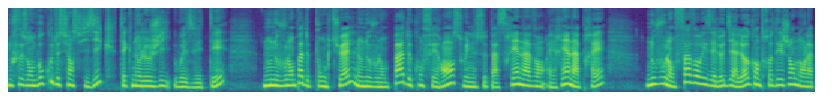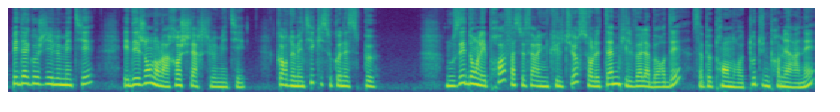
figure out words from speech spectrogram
Nous faisons beaucoup de sciences physiques, technologie ou SVT. Nous ne voulons pas de ponctuel, nous ne voulons pas de conférences où il ne se passe rien avant et rien après. Nous voulons favoriser le dialogue entre des gens dont la pédagogie est le métier et des gens dont la recherche est le métier, corps de métier qui se connaissent peu. Nous aidons les profs à se faire une culture sur le thème qu'ils veulent aborder, ça peut prendre toute une première année,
